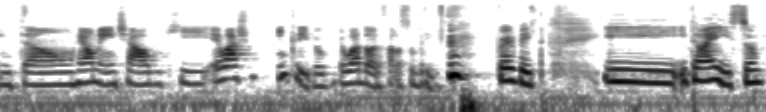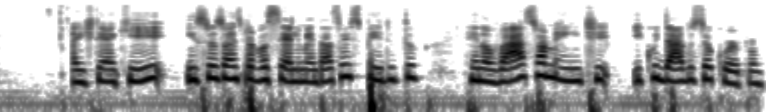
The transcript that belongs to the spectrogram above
Então, realmente é algo que eu acho incrível. Eu adoro falar sobre isso. Perfeito. E então é isso. A gente tem aqui instruções para você alimentar seu espírito, renovar sua mente e cuidar do seu corpo.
